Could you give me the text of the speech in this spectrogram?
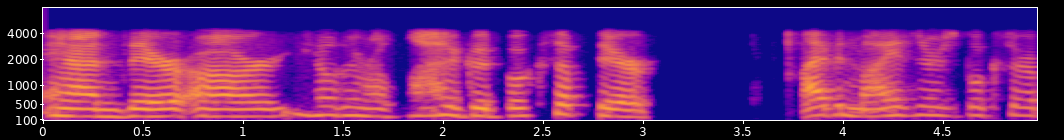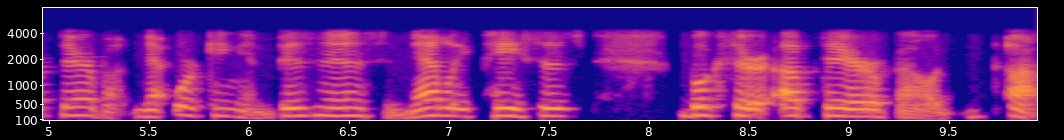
and there are, you know, there are a lot of good books up there. Ivan Misner's books are up there about networking and business, and Natalie Pace's books are up there about uh,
